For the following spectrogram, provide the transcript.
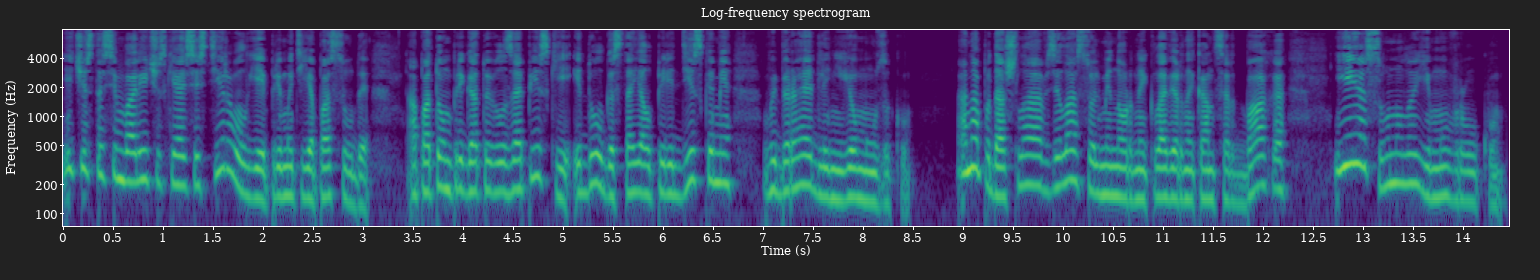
и чисто символически ассистировал ей при мытье посуды, а потом приготовил записки и долго стоял перед дисками, выбирая для нее музыку. Она подошла, взяла соль-минорный клаверный концерт Баха и сунула ему в руку.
